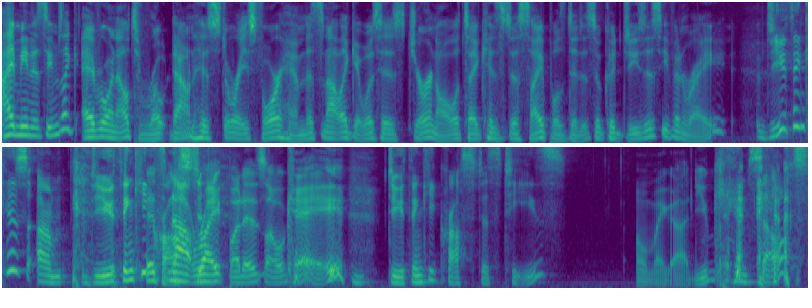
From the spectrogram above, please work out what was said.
I mean, it seems like everyone else wrote down his stories for him. It's not like it was his journal. It's like his disciples did it. So could Jesus even write? Do you think his um do you think he It's not right, but it's okay. Do you think he crossed his T's? Oh my God, you can't Himself?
